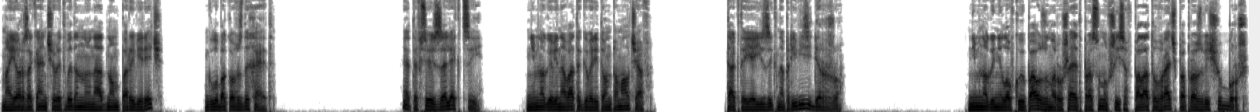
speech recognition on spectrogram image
Майор заканчивает выданную на одном порыве речь, глубоко вздыхает. Это все из-за лекции. Немного виновато, говорит он, помолчав. Так-то я язык на привязи держу. Немного неловкую паузу нарушает просунувшийся в палату врач по прозвищу Бурж.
